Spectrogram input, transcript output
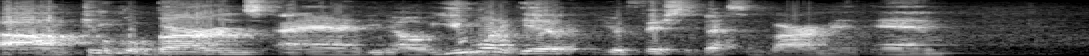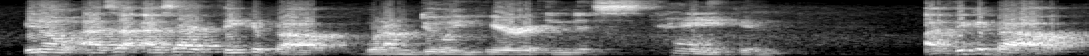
um, chemical burns, and you know you want to give your fish the best environment. And you know, as I, as I think about what I'm doing here in this tank, and I think about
